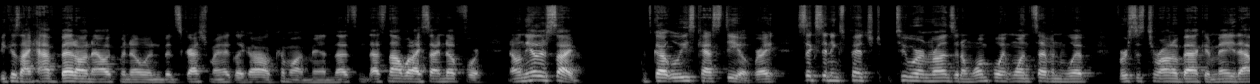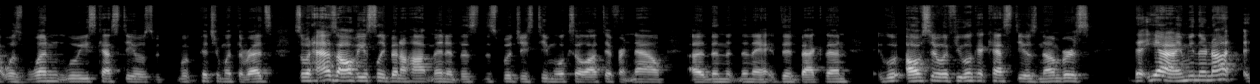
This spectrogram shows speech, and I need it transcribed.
because I have bet on Alek Manoah and been scratching my head like, oh come on, man, that's that's not what I signed up for. Now on the other side, We've got Luis Castillo, right? Six innings pitched, two earned runs, and a 1.17 whip versus Toronto back in May. That was when Luis Castillo was pitching with the Reds. So it has obviously been a hot minute. This this Blue Jays team looks a lot different now uh, than than they did back then. Also, if you look at Castillo's numbers, that yeah, I mean they're not uh,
